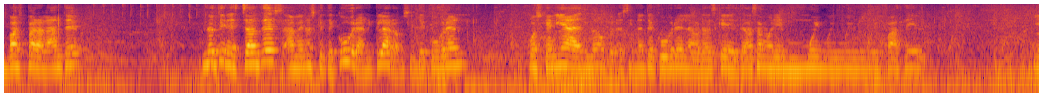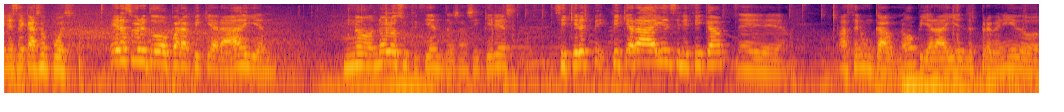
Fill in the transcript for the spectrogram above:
vas para adelante, no tienes chances a menos que te cubran. Claro, si te cubren, pues genial, ¿no? Pero si no te cubren, la verdad es que te vas a morir muy, muy, muy, muy fácil. Y en ese caso, pues, era sobre todo para piquear a alguien. No, no lo suficiente. O sea, si quieres, si quieres piquear a alguien significa... Eh, hacer un count, ¿no? Pillar a alguien desprevenido,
